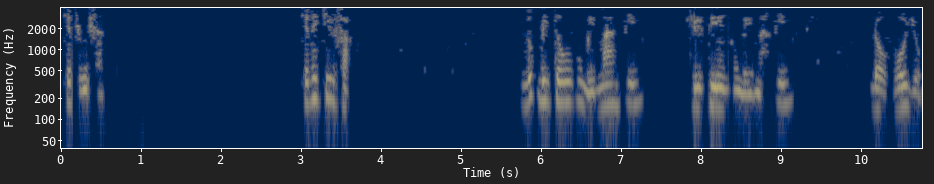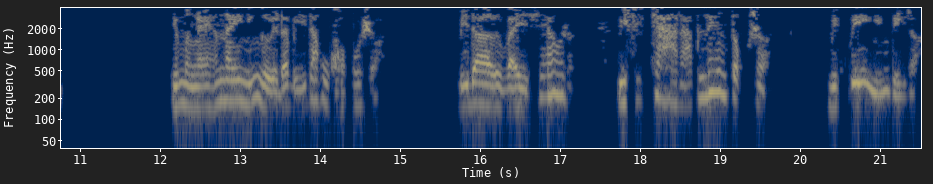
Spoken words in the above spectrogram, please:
cho chúng sanh. Cho nên chư Phật, lúc đi tu cũng bị mang tiếng, chư tiên cũng bị mang tiếng. Đồ vô dụng. Nhưng mà ngày hôm nay những người đã bị đau khổ rồi, bị đời vầy xéo rồi, bị sự cha đạp liên tục rồi, biết quý những vị rồi,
